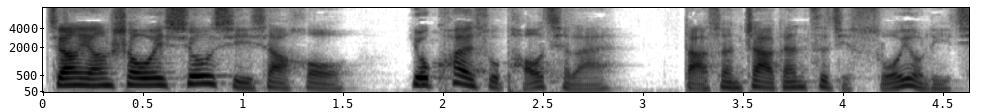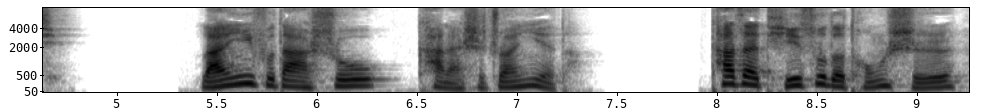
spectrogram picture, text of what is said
江阳稍微休息一下后，又快速跑起来，打算榨干自己所有力气。蓝衣服大叔看来是专业的。他在提速的同时，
